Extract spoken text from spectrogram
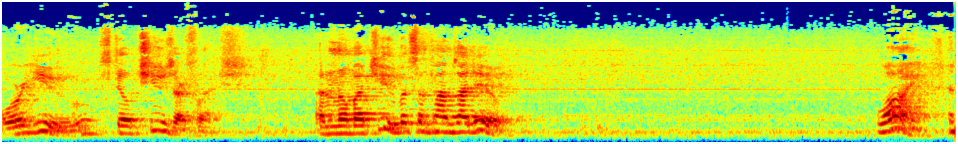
or you still choose our flesh. I don't know about you, but sometimes I do. Why?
